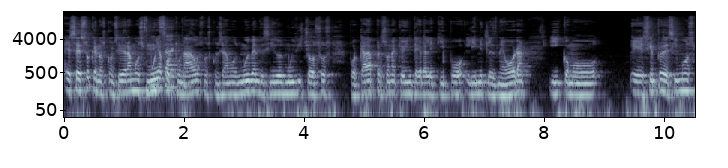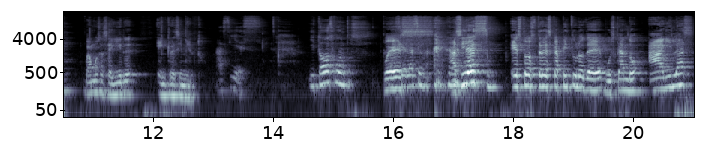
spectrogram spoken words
es eso que nos consideramos muy afortunados, nos consideramos muy bendecidos, muy dichosos por cada persona que hoy integra el equipo Limitless Neora y como eh, siempre decimos, vamos a seguir en crecimiento. Así es. Y todos juntos. Pues así es, estos tres capítulos de Buscando Águilas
